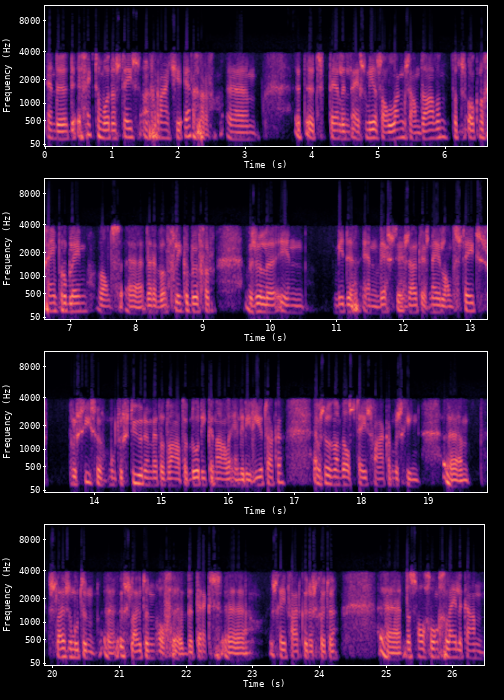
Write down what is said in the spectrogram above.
en de, de effecten worden steeds een graadje erger. Um, het, het peil in het IJsselmeer zal langzaam dalen. Dat is ook nog geen probleem, want uh, daar hebben we een flinke buffer. We zullen in Midden- en West- en Zuidwest-Nederland steeds preciezer moeten sturen met het water door die kanalen en de riviertakken. En we zullen dan wel steeds vaker misschien uh, sluizen moeten uh, sluiten of uh, beperkt scheepvaart kunnen schutten. dat zal gewoon geleidelijk aan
